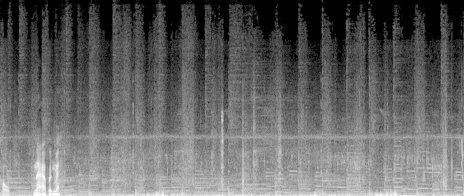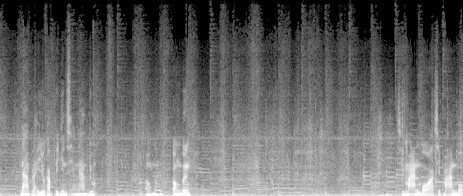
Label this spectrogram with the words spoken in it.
เขาหน้าเพิ่นไหมน้ำไหลอยู่ครับได้ยินเสียงน้ำอยู่ลองเบิงลองเบิงสิหมานบอสิหมานบอ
